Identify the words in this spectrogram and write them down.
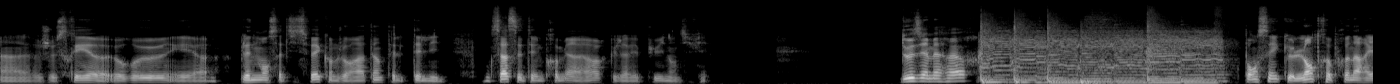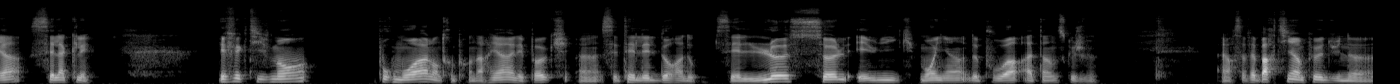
Euh, je serai heureux et pleinement satisfait quand j'aurai atteint telle, ligne. Donc ça, c'était une première erreur que j'avais pu identifier. Deuxième erreur, penser que l'entrepreneuriat, c'est la clé. Effectivement, pour moi, l'entrepreneuriat à l'époque, euh, c'était l'Eldorado. C'est le seul et unique moyen de pouvoir atteindre ce que je veux. Alors ça fait partie un peu d'une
